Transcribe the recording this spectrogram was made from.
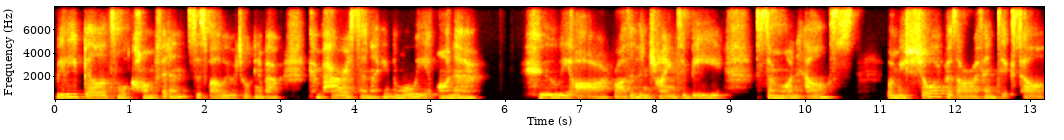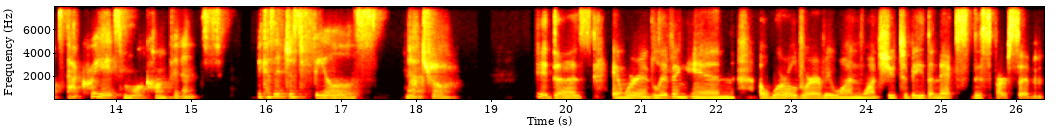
really builds more confidence as well. We were talking about comparison. I think the more we honor who we are rather than trying to be someone else, when we show up as our authentic selves, that creates more confidence because it just feels natural. It does. And we're living in a world where everyone wants you to be the next this person,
